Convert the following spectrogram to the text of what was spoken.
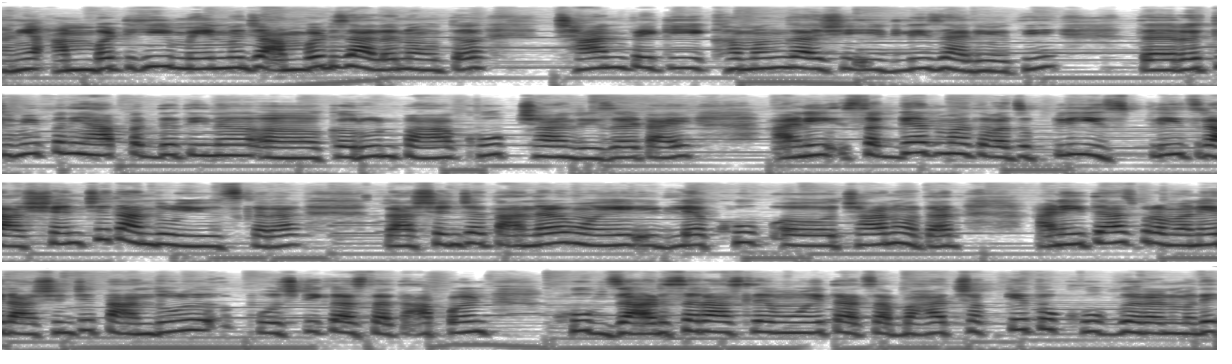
आणि आंबट ही मेन म्हणजे आंबट झालं नव्हतं. छानपैकी खमंग अशी इडली झाली होती. तर तुम्ही पण ह्या पद्धतीनं करून पहा. खूप छान रिझल्ट आहे. आणि सगळ्यात महत्त्वाचं प्लीज प्लीज राशनचे तांदूळ यूज करा. राशनच्या तांदळामुळे इडल्या खूप छान होतात. आणि त्याचप्रमाणे राशनचे तांदूळ पौष्टिक असतात. आपण खूप जाडसर असल्यामुळे त्याचा भात शक्यतो खूप घरांमध्ये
